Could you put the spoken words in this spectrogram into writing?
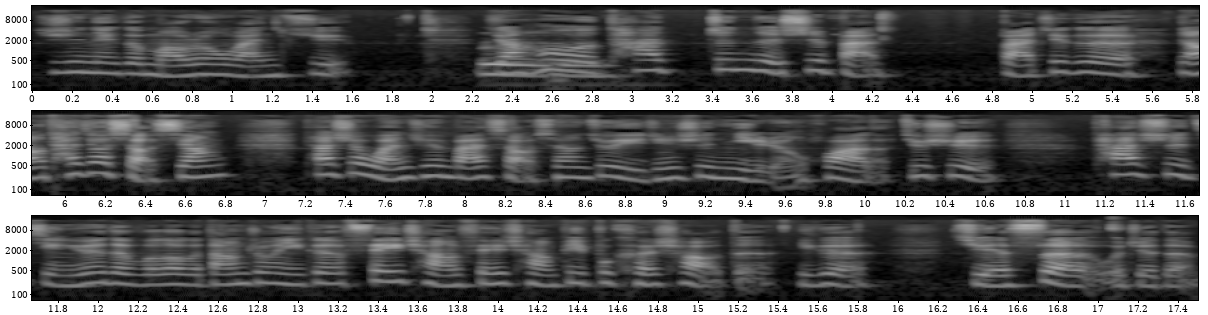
就是那个毛绒玩具。然后他真的是把，把这个，然后他叫小香，他是完全把小香就已经是拟人化了，就是他是景月的 vlog 当中一个非常非常必不可少的一个角色了，我觉得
